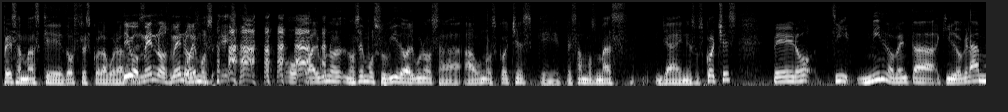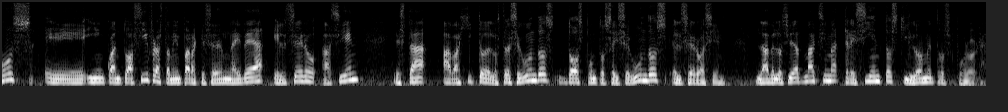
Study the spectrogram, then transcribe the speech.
pesa más que dos, tres colaboradores. Digo, menos, menos. Eh, o, algunos, nos hemos subido algunos a, a unos coches que pesamos más ya en esos coches pero sí, 1090 kilogramos. Eh, y en cuanto a cifras, también para que se den una idea, el 0 a 100 está abajito de los 3 segundos, 2.6 segundos, el 0 a 100. La velocidad máxima, 300 kilómetros por hora.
